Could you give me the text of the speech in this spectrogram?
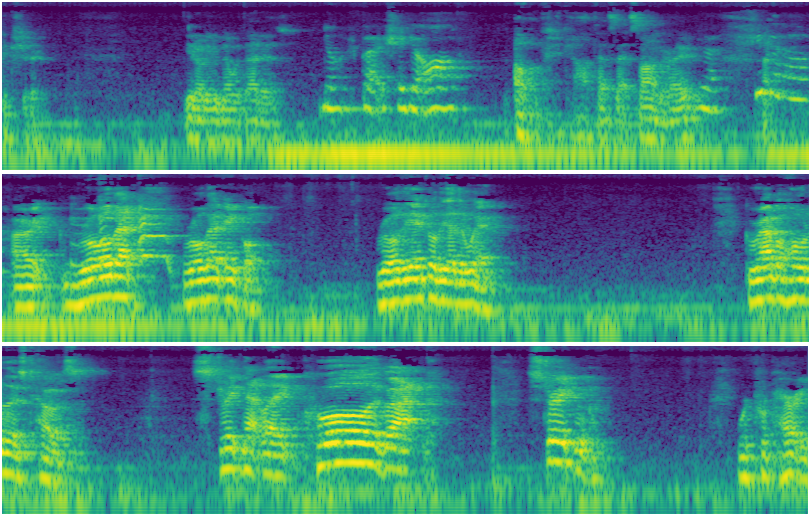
picture. You don't even know what that is. No, better shake it off. Oh, shake it off. That's that song, right? Yeah. Shake it off. All right, roll that, roll that ankle. Roll the ankle the other way. Grab a hold of those toes. Straighten that leg. Pull it back. Straighten. We're preparing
